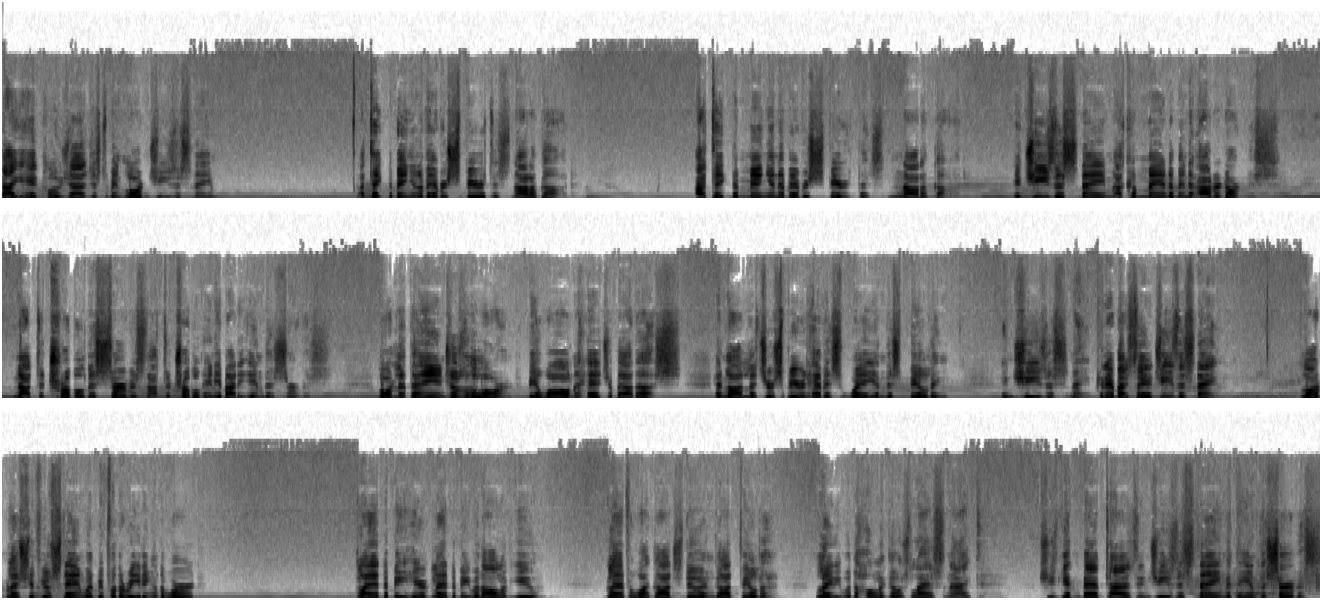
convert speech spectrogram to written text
Bow your head, close your eyes just a minute. Lord, in Jesus' name, I take dominion of every spirit that's not of God. I take dominion of every spirit that's not of God. In Jesus' name, I command them into outer darkness, not to trouble this service, not to trouble anybody in this service. Lord, let the angels of the Lord be a wall and a hedge about us. And Lord, let your spirit have its way in this building in Jesus' name. Can everybody say in Jesus' name? Lord bless you if you'll stand with me for the reading of the word. Glad to be here, glad to be with all of you. Glad for what God's doing. God filled a lady with the Holy Ghost last night. She's getting baptized in Jesus' name at the end of the service.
